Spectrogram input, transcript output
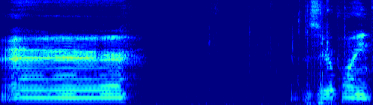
Uh, zero point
